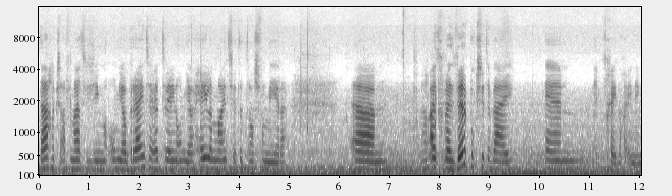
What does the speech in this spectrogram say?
Dagelijks affirmaties zingen om jouw brein te hertrainen, om jouw hele mindset te transformeren. Um, een uitgebreid werkboek zit erbij. En vergeet nog één ding.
